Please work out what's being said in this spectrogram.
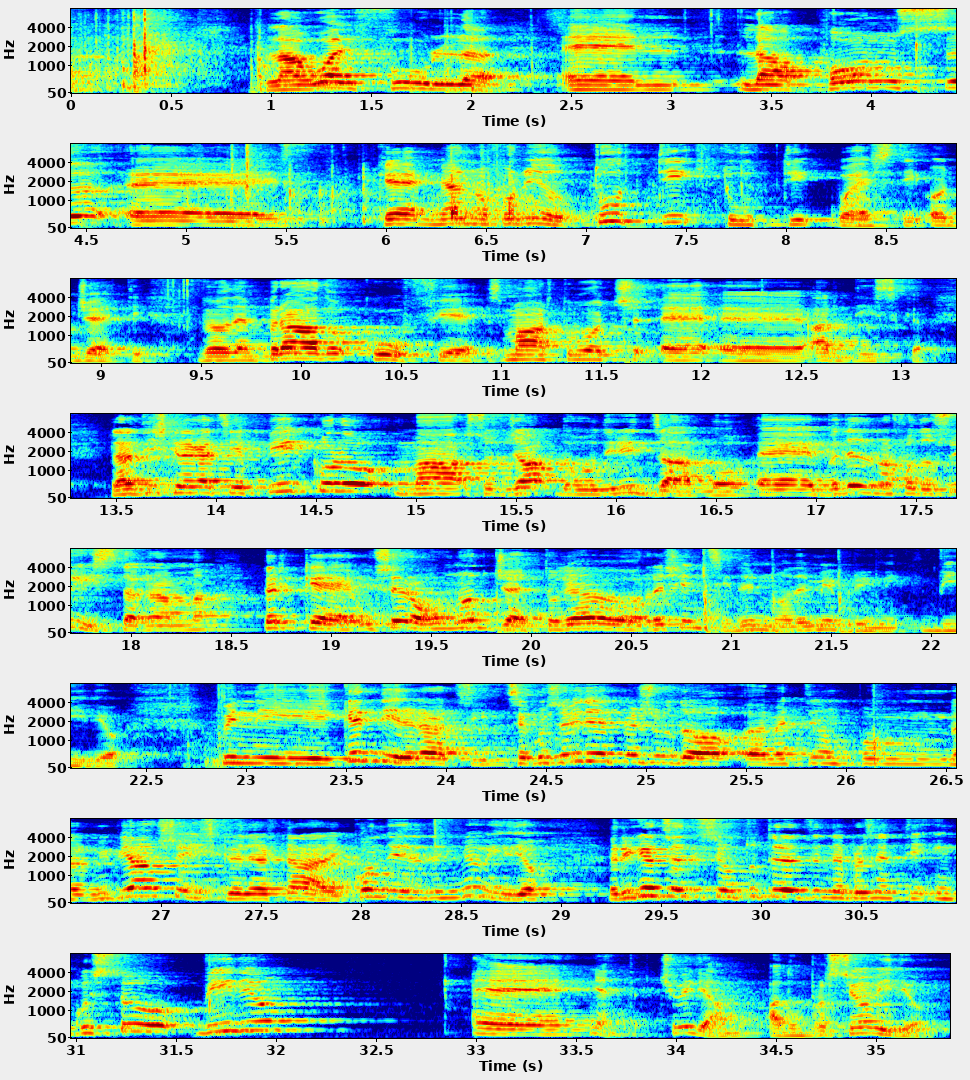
la Wildful, eh, la Ponus eh, che mi hanno fornito tutti, tutti questi oggetti. Vedo temperato, cuffie, smartwatch e eh, hard disk. L'hard disk ragazzi è piccolo ma so già dove utilizzarlo e vedete una foto su Instagram perché userò un oggetto che avevo recensito in uno dei miei primi video. Quindi che dire ragazzi, se questo video vi è piaciuto eh, mettete un, un bel mi piace, iscrivetevi al canale, condividete il mio video. Ringrazio tantissimo tutte le aziende presenti in questo video e niente, ci vediamo ad un prossimo video.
